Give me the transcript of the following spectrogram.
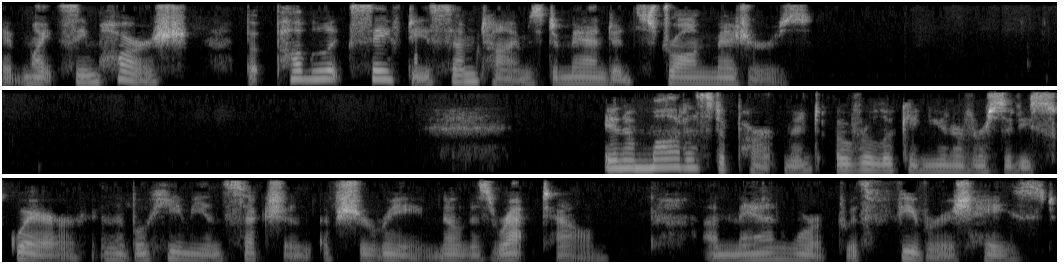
It might seem harsh, but public safety sometimes demanded strong measures. In a modest apartment overlooking University Square in the Bohemian section of Sherreen known as Rat Town, a man worked with feverish haste.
